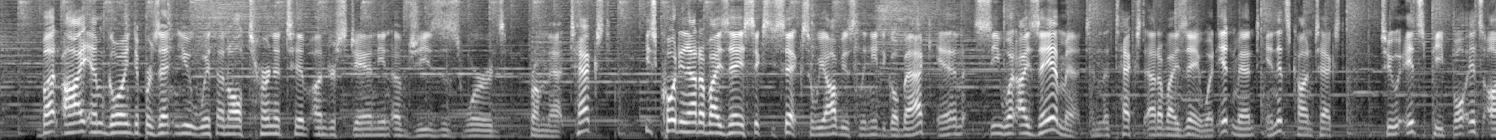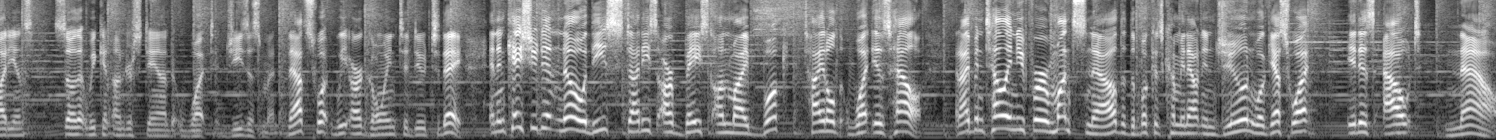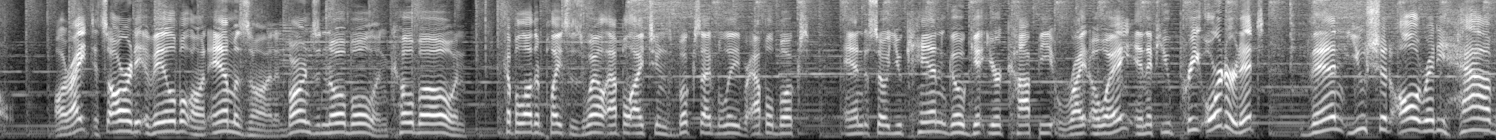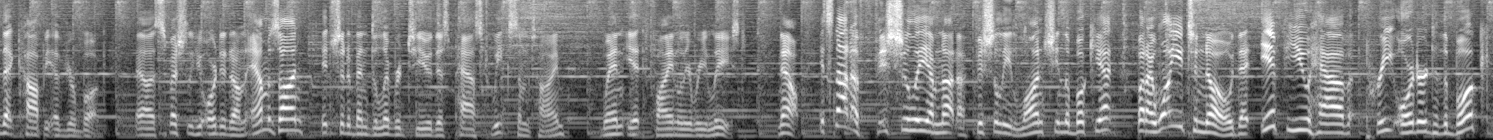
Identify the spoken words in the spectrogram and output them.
but I am going to present you with an alternative understanding of Jesus' words from that text. He's quoting out of Isaiah 66, so we obviously need to go back and see what Isaiah meant in the text out of Isaiah, what it meant in its context to its people, its audience, so that we can understand what Jesus meant. That's what we are going to do today. And in case you didn't know, these studies are based on my book titled What is Hell? And I've been telling you for months now that the book is coming out in June. Well, guess what? It is out now. All right, it's already available on Amazon and Barnes and Noble and Kobo and a couple other places as well. Apple iTunes Books, I believe, or Apple Books. And so you can go get your copy right away. And if you pre ordered it, then you should already have that copy of your book. Uh, especially if you ordered it on Amazon, it should have been delivered to you this past week sometime when it finally released. Now, it's not officially, I'm not officially launching the book yet, but I want you to know that if you have pre ordered the book,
